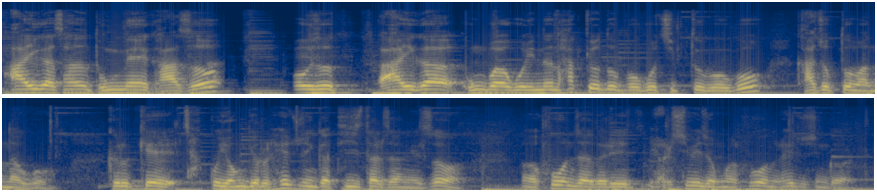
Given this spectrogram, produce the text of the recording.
아이가 사는 동네에 가서 거기서 아이가 공부하고 있는 학교도 보고 집도 보고 가족도 만나고 그렇게 자꾸 연결을 해주니까 디지털상에서 어, 후원자들이 열심히 정말 후원을 해주신 것 같아요.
